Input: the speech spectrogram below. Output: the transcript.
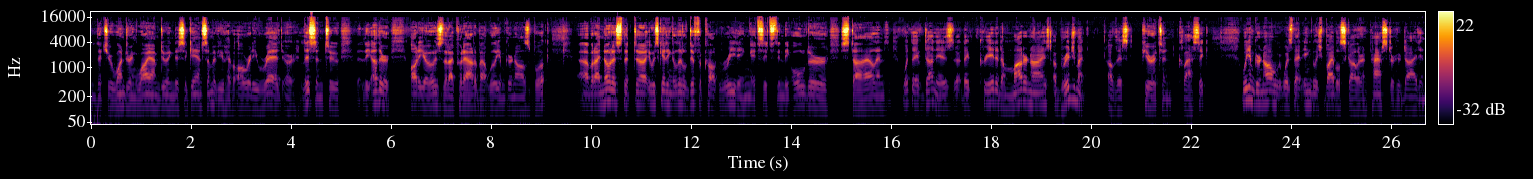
that you're wondering why I'm doing this again. Some of you have already read or listened to the other audios that I put out about William Gurnall's book. Uh, but I noticed that uh, it was getting a little difficult reading. It's it's in the older style, and what they've done is uh, they've created a modernized abridgment of this Puritan classic. William Gurnall was that English Bible scholar and pastor who died in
